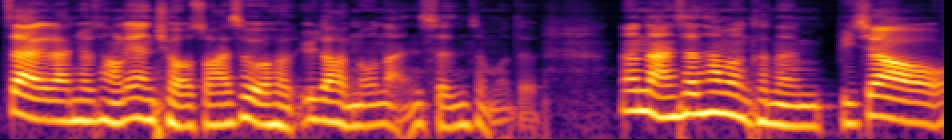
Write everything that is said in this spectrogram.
在篮球场练球的时候，还是有很遇到很多男生什么的。那男生他们可能比较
